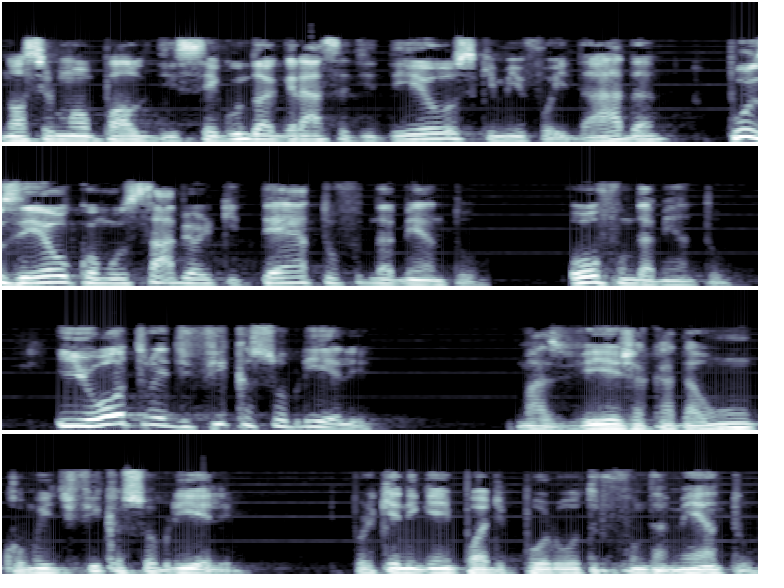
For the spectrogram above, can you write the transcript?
nosso irmão Paulo diz: Segundo a graça de Deus que me foi dada, pus eu como sábio arquiteto o fundamento, o fundamento, e outro edifica sobre ele mas veja cada um como edifica sobre ele, porque ninguém pode pôr outro fundamento,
